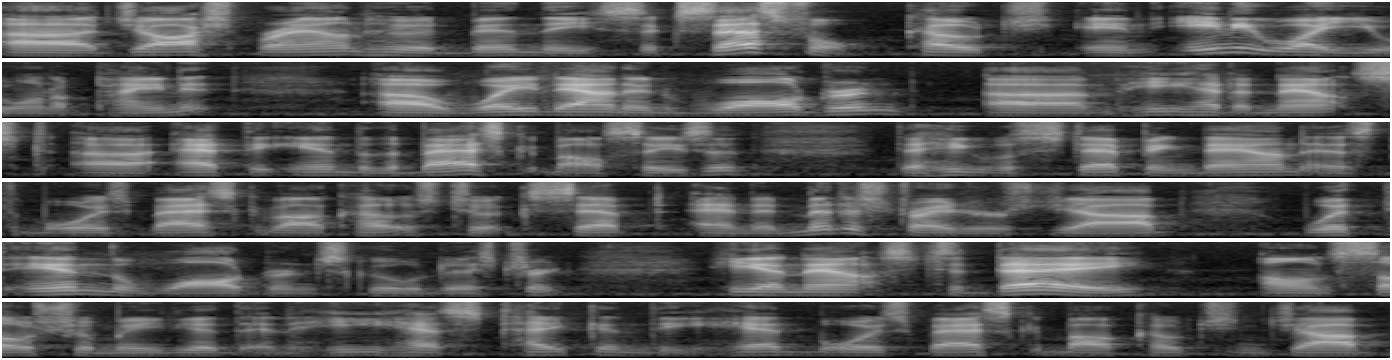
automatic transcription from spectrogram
Uh, Josh Brown, who had been the successful coach in any way you want to paint it, uh, way down in Waldron, um, he had announced uh, at the end of the basketball season that he was stepping down as the boys' basketball coach to accept an administrator's job within the Waldron School District. He announced today on social media that he has taken the head boys basketball coaching job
